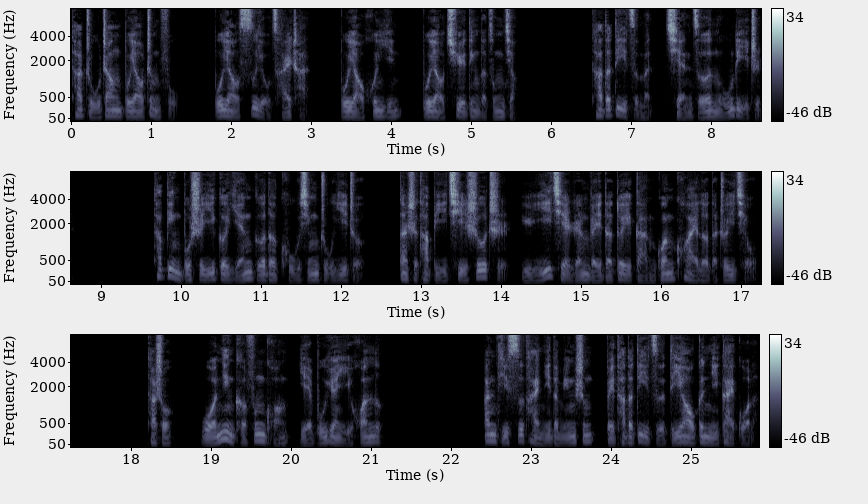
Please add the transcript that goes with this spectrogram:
他主张不要政府，不要私有财产，不要婚姻，不要确定的宗教。他的弟子们谴责奴隶制。他并不是一个严格的苦行主义者，但是他鄙弃奢侈与一切人为的对感官快乐的追求。他说：“我宁可疯狂，也不愿意欢乐。”安提斯泰尼的名声被他的弟子迪奥根尼盖过了。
